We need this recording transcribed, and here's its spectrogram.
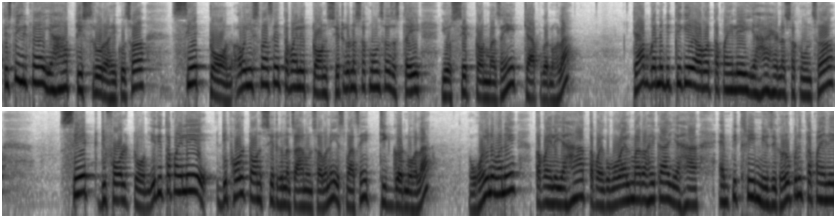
त्यस्तै गरिकन यहाँ तेस्रो रहेको छ सेट टोन अब यसमा चाहिँ तपाईँले टोन सेट गर्न सक्नुहुन्छ जस्तै यो सेट टोनमा चाहिँ ट्याप गर्नुहोला। ट्याप गर्ने बित्तिकै अब तपाईँले यहाँ हेर्न सक्नुहुन्छ सेट डिफल्ट टोन यदि तपाईँले डिफल्ट टोन सेट गर्न चाहनुहुन्छ भने यसमा चाहिँ टिक गर्नुहोला। होइन भने तपाईँले यहाँ तपाईँको मोबाइलमा रहेका यहाँ एमपी थ्री म्युजिकहरू पनि तपाईँले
